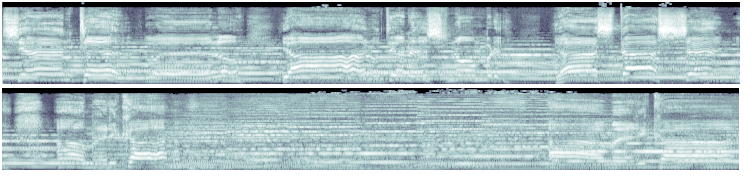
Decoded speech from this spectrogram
siente el duelo. Ya no tienes nombre, ya estás en. América. América.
